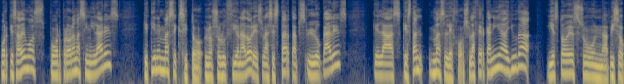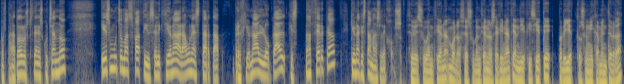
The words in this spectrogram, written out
porque sabemos por programas similares que tienen más éxito los solucionadores, las startups locales, que las que están más lejos. La cercanía ayuda, y esto es un aviso pues, para todos los que estén escuchando, que es mucho más fácil seleccionar a una startup regional, local, que está cerca, que una que está más lejos. Se subvencionan, bueno, se subvencionan, se financian 17 proyectos únicamente, ¿verdad?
